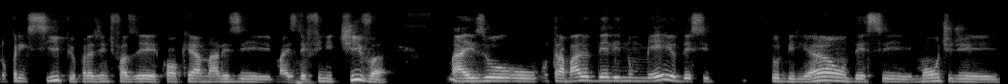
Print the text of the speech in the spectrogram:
no princípio para a gente fazer qualquer análise mais definitiva mas o, o trabalho dele no meio desse turbilhão, desse monte de,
